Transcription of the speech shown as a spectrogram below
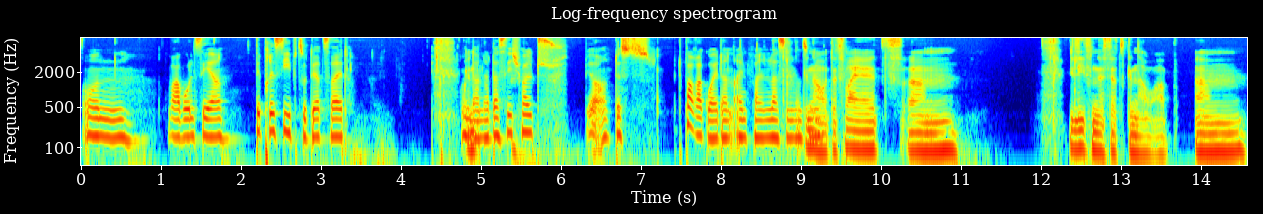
Und war wohl sehr depressiv zu der Zeit. Und Gen- dann hat er sich halt, ja, das mit Paraguay dann einfallen lassen. Also, Genau, das war ja jetzt, ähm, wie lief denn das jetzt genau ab? Ähm,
